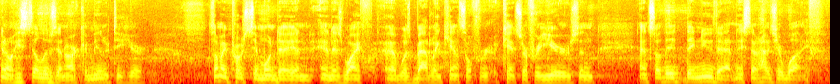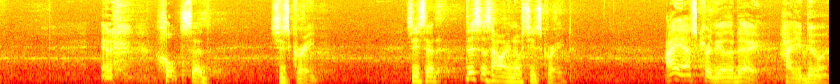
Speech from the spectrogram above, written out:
You know, he still lives in our community here. Somebody approached him one day, and, and his wife uh, was battling cancer for, cancer for years. And, and so they, they knew that, and they said, How's your wife? And Holtz said, She's great. She said, This is how I know she's great. I asked her the other day, how you doing?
